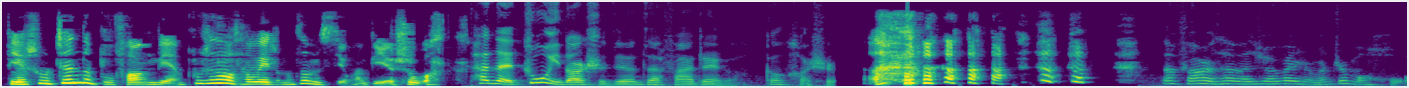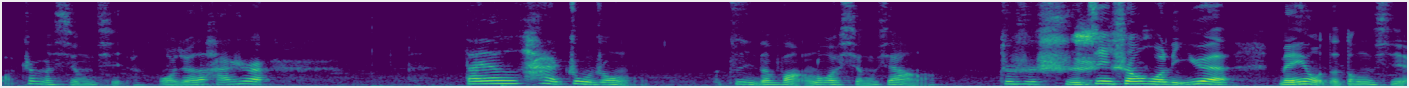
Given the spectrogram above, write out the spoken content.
别墅真的不方便，不知道她为什么这么喜欢别墅。她得住一段时间再发这个更合适。那凡尔赛文学为什么这么火，这么兴起？我觉得还是大家都太注重自己的网络形象了。就是实际生活里越没有的东西，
